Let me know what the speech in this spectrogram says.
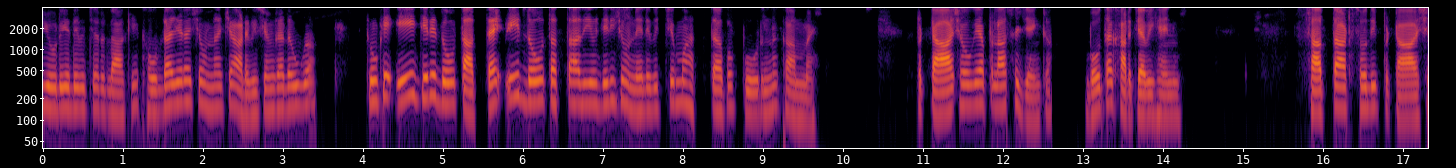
ਯੂਰੀਆ ਦੇ ਵਿੱਚ ਰਲਾ ਕੇ ਤੁਹਾਡਾ ਜਿਹੜਾ ਝੋਨਾ ਝਾੜ ਵੀ ਚੰਗਾ ਦਊਗਾ। ਕਿਉਂਕਿ ਇਹ ਜਿਹੜੇ ਦੋ ਤੱਤ ਹੈ, ਇਹ ਦੋ ਤੱਤਾਂ ਦੀ ਜਿਹੜੀ ਝੋਨੇ ਦੇ ਵਿੱਚ ਮਹੱਤਵਪੂਰਨ ਕੰਮ ਹੈ। ਪੋਟਾਸ਼ ਹੋ ਗਿਆ ਪਲੱਸ ਜ਼ਿੰਕ ਬਹੁਤਾ ਖਰਚਾ ਵੀ ਹੈ ਨਹੀਂ। 7-800 ਦੀ ਪੋਟਾਸ਼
